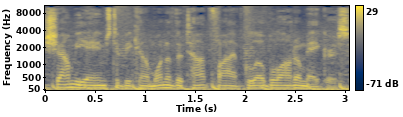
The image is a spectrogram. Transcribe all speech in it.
Xiaomi aims to become one of the top 5 global automakers.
